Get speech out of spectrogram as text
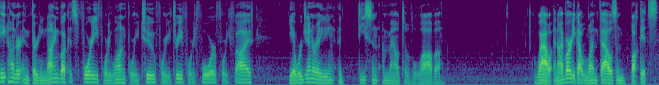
839 buckets, 40, 41, 42, 43, 44, 45. Yeah, we're generating a decent amount of lava. Wow, and I've already got 1,000 buckets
